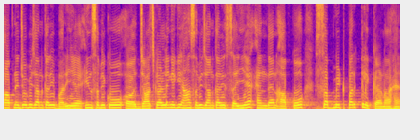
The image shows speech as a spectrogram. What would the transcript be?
आपने जो भी जानकारी भरी है, इन सभी को जाँच कर लेंगे कि हाँ सभी जानकारी सही है एंड देन आपको सबमिट पर क्लिक करना है।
